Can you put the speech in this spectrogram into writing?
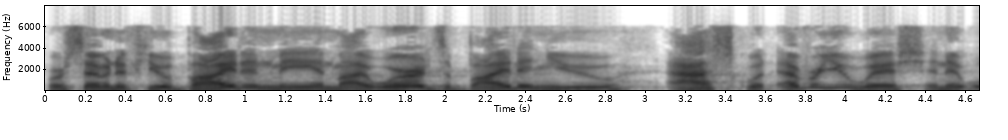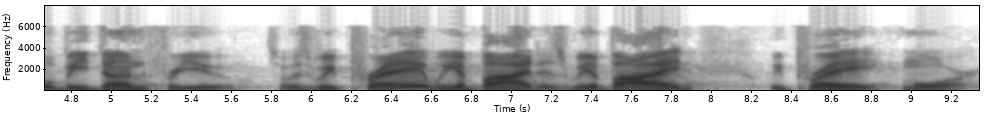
Verse 7 If you abide in me and my words abide in you, ask whatever you wish, and it will be done for you. So as we pray, we abide. As we abide, we pray more.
